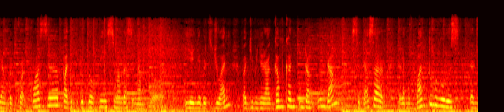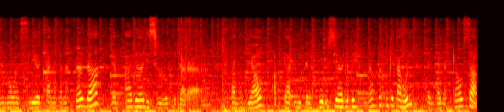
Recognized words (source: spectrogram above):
yang berkuat kuasa pada 30 Mei 1960. Ianya bertujuan bagi menyeragamkan undang-undang sedasar dalam membantu mengurus dan mengawal selia tanah-tanah Felda yang ada di seluruh negara. Tambah beliau, akta ini telah berusia lebih 63 tahun dan banyak klausa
